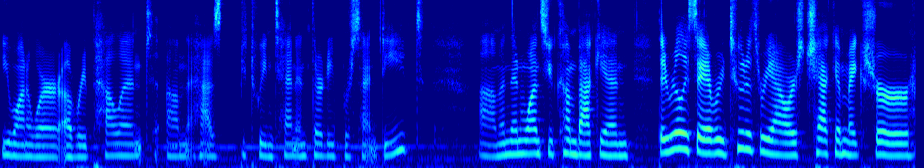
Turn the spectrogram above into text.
you want to wear a repellent um, that has between 10 and 30 percent DEET um, and then once you come back in, they really say every two to three hours, check and make sure.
